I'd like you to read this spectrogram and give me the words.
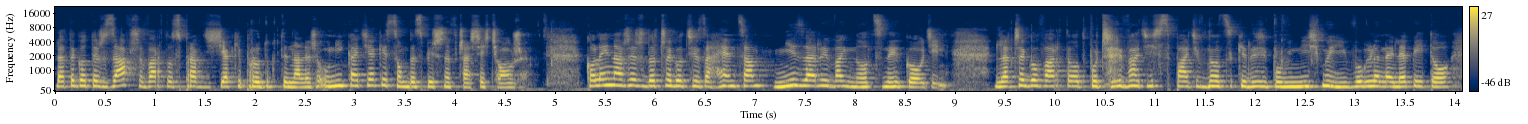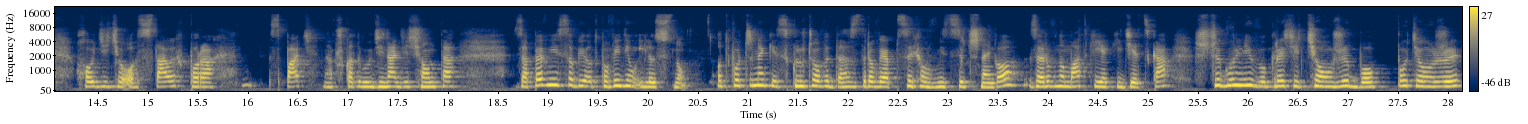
Dlatego też zawsze warto sprawdzić, jakie produkty należy unikać, jakie są bezpieczne w czasie ciąży. Kolejna rzecz, do czego Cię zachęcam, nie zarywaj nocnych godzin. Dlaczego warto odpoczywać i spać w nocy, kiedy się powinniśmy i w ogóle najlepiej to chodzić o stałych porach spać, na przykład godzina 10, zapewnij sobie odpowiednią ilość snu. Odpoczynek jest kluczowy dla zdrowia psychofizycznego, zarówno matki, jak i dziecka, szczególnie w okresie ciąży, bo po ciąży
